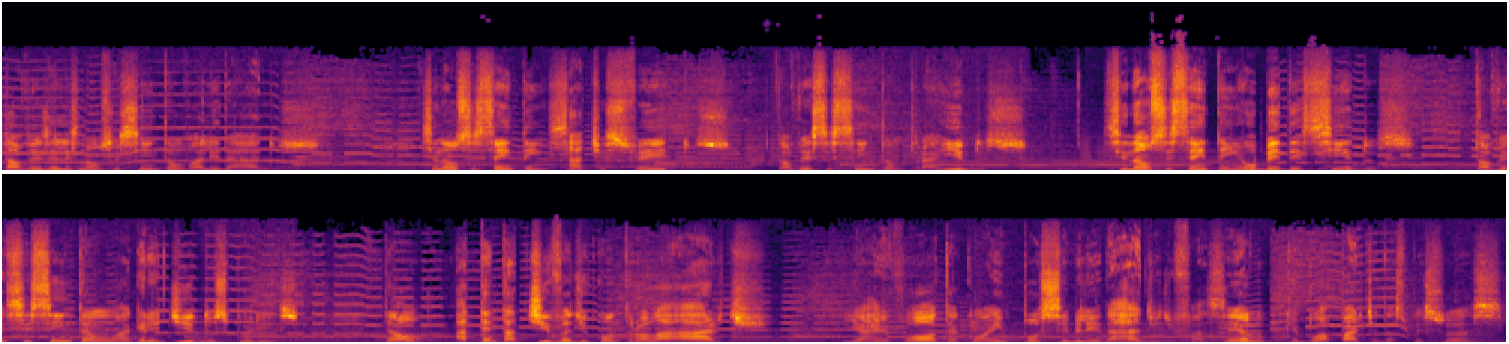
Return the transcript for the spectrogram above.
talvez eles não se sintam validados. Se não se sentem satisfeitos, talvez se sintam traídos. Se não se sentem obedecidos, talvez se sintam agredidos por isso. Então, a tentativa de controlar a arte e a revolta com a impossibilidade de fazê-lo, porque boa parte das pessoas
